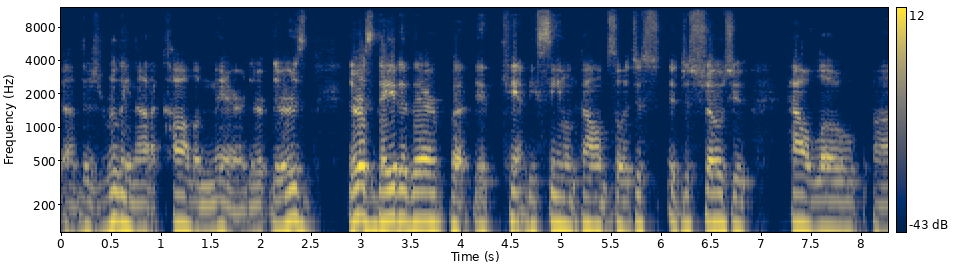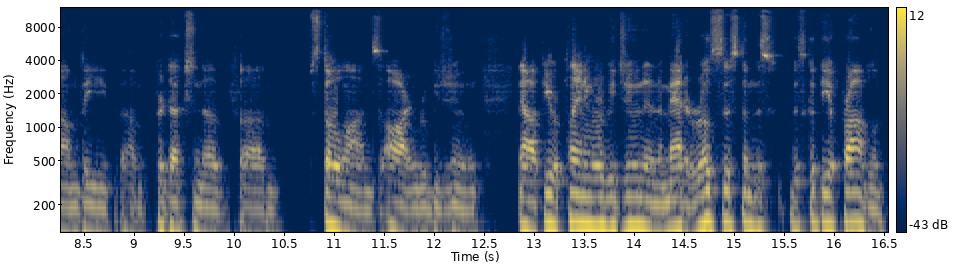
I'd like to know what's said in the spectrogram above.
uh, there's really not a column there. There, there is there is data there, but it can't be seen on the column. So it just it just shows you how low um, the um, production of um, stolons are in Ruby June. Now, if you were planting Ruby June in a matted row system, this this could be a problem.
